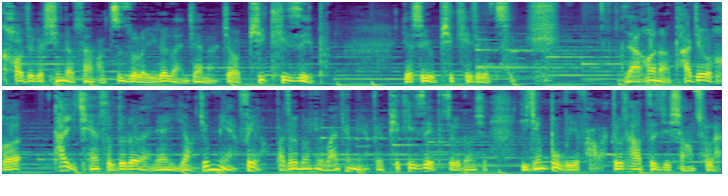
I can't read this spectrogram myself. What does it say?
靠这个新的算法制作了一个软件呢，叫 PKZip，也是有 PK 这个词。然后呢，他就和他以前所做的软件一样，就免费了，把这个东西完全免费。PKZip 这个东西已经不违法了，都是他自己想出来。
